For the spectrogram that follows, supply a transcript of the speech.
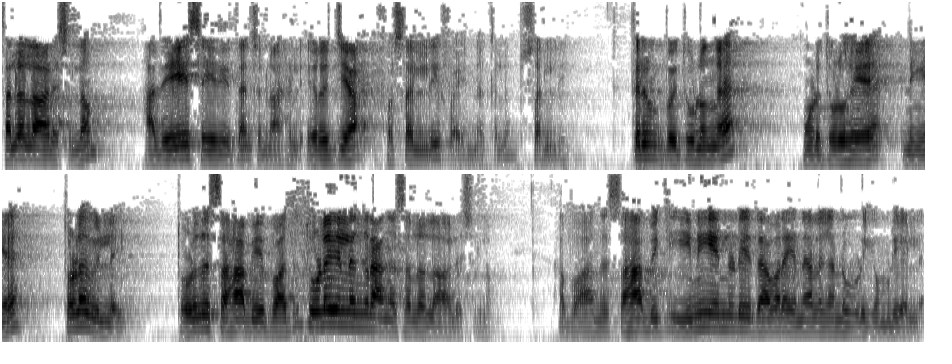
சல்லல்லா அலைஹி அதே செய்தியை தான் சொன்னார்கள். இர்ஜியா ஃபசல்லி ஃபைனக்கலம் சல்லி திரும்பி போய் தொழுங்க. உங்களோட தொழுகையை நீங்க தொழவில்லை. தொழுத சஹாபியை பார்த்து தொழையில்லைங்கிறாங்க சல்லல்லா அலைஹி அப்போ அந்த சஹாபிக்கு இனி என்னுடைய தவறை என்னால் கண்டுபிடிக்க முடியல.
